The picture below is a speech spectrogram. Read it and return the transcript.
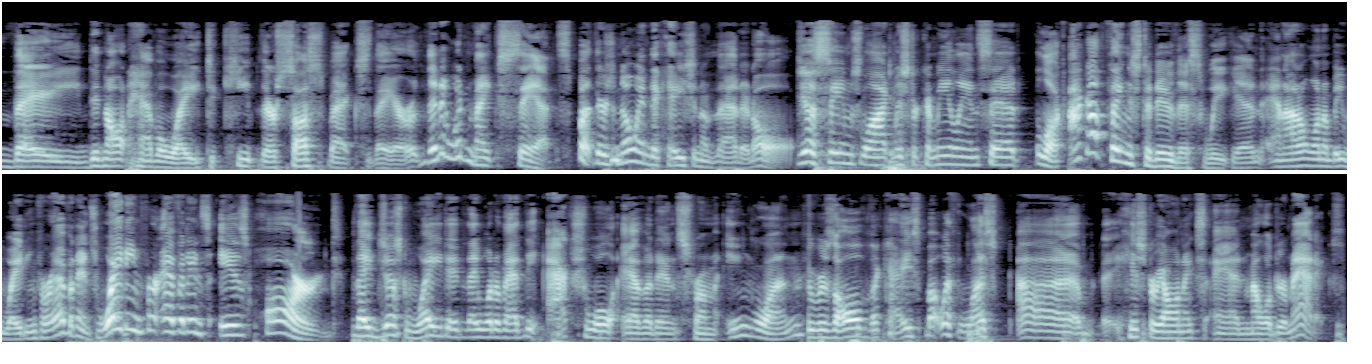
they did not have a way to keep their suspects there, then it would make sense. But there's no indication of that at all. Just seems like Mr. Chameleon said, Look, I got things to do this weekend, and I don't want to be waiting for evidence. Waiting for evidence is hard. They just waited, they would have had the actual evidence from England to resolve the case, but with less uh, histrionics and melodramatics.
